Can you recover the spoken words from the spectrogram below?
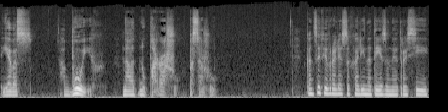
«Я вас обоих на одну парашу посажу. В конце февраля Сахалин, отрезанный от России,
